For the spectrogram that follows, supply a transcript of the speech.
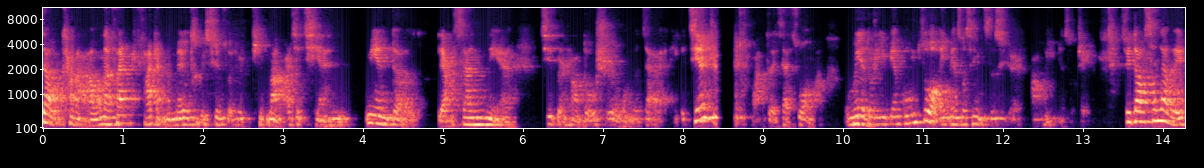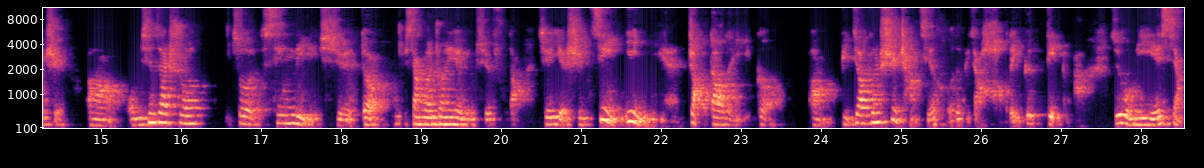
在我看来啊，我那发发展的没有特别迅速，就是挺慢，而且前面的两三年基本上都是我们在一个兼职团队在做嘛。我们也都是一边工作一边做心理咨询，然后一边做这个，所以到现在为止，啊，我们现在说做心理学的相关专业留学辅导，其实也是近一年找到了一个啊比较跟市场结合的比较好的一个点吧。所以我们也想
